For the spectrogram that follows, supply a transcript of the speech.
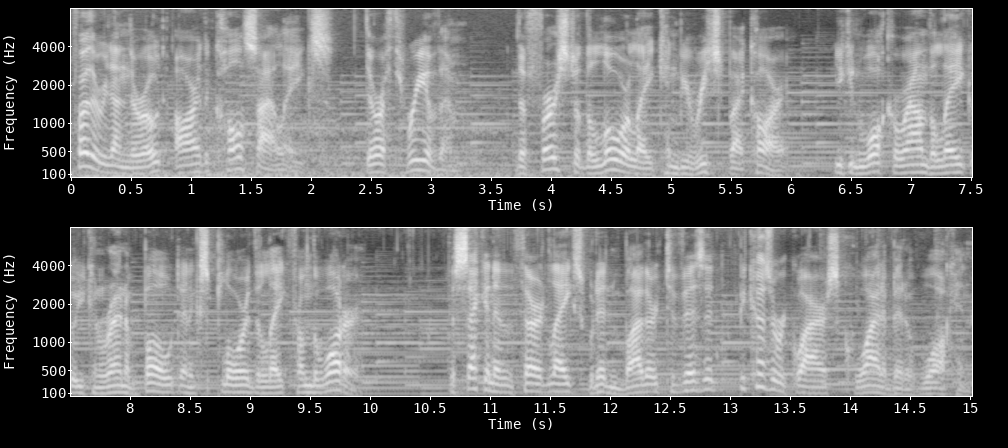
Further down the road are the Kolsai Lakes. There are three of them. The first or the lower lake can be reached by car. You can walk around the lake or you can rent a boat and explore the lake from the water. The second and the third lakes we didn't bother to visit because it requires quite a bit of walking.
